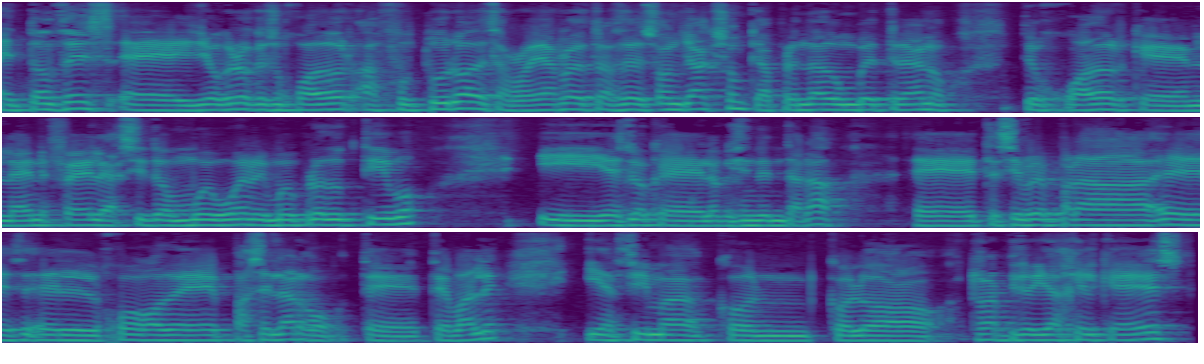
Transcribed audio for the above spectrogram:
Entonces, eh, yo creo que es un jugador a futuro a desarrollarlo detrás de Son Jackson, que ha aprendido un veterano de un jugador que en la NFL ha sido muy bueno y muy productivo, y es lo que, lo que se intentará. Eh, te sirve para el juego de pase largo, te, te vale, y encima con, con, lo rápido y ágil que es,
